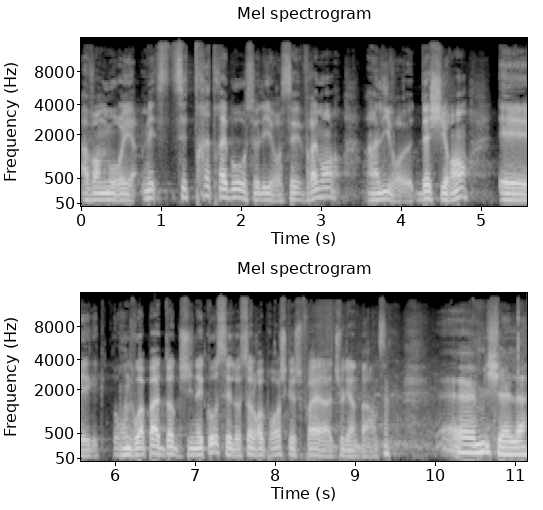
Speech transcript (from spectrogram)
avant de mourir. Mais c'est très très beau ce livre. C'est vraiment un livre déchirant. Et on ne voit pas Doc Gineco, c'est le seul reproche que je ferai à Julian Barnes. Euh, Michel.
